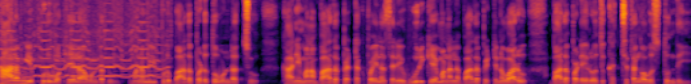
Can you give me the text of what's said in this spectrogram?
కాలం ఎప్పుడు ఒకేలా ఉండదు. మనం ఇప్పుడు బాధపడుతూ ఉండొచ్చు. కానీ మన బాధ పెట్టకపోయినా సరే ఊరికే మనల్ని బాధ పెట్టిన వారు బాధపడే రోజు ఖచ్చితంగా వస్తుంది.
